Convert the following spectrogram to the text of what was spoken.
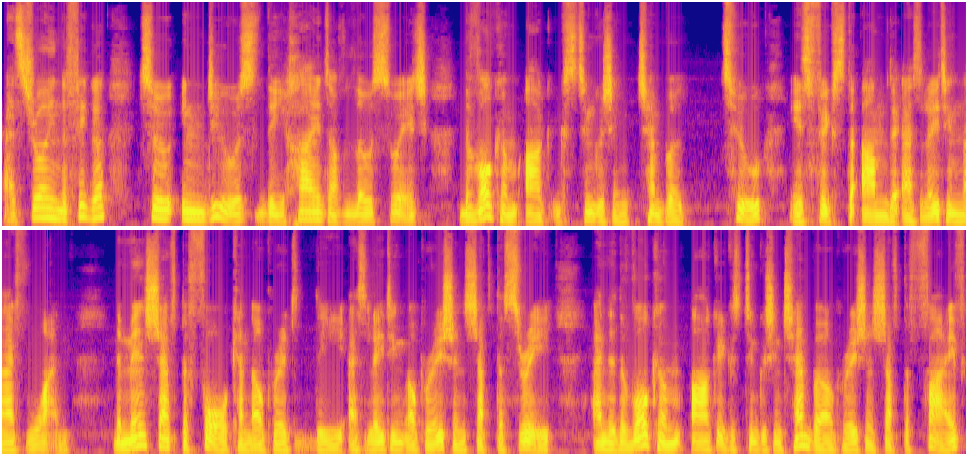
As shown in the figure, to induce the height of load switch, the vacuum arc extinguishing chamber 2 is fixed on the isolating knife 1. The main shaft 4 can operate the isolating operation shaft 3, and the vacuum arc extinguishing chamber operation shaft 5.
